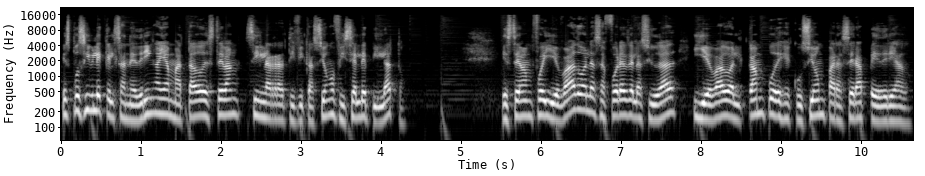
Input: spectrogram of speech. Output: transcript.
Es posible que el Sanedrín haya matado a Esteban sin la ratificación oficial de Pilato. Esteban fue llevado a las afueras de la ciudad y llevado al campo de ejecución para ser apedreado.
